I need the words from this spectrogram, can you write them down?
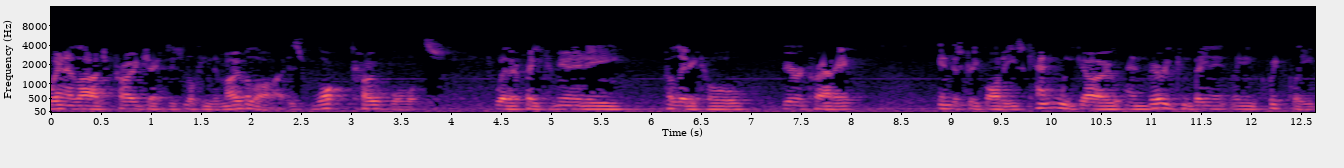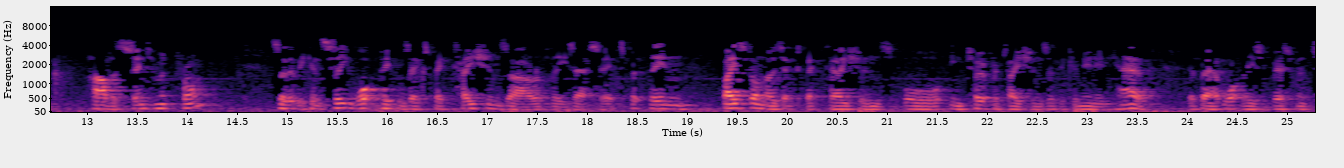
when a large project is looking to mobilise, what cohorts, whether it be community, political, bureaucratic, industry bodies, can we go and very conveniently and quickly harvest sentiment from? so that we can see what people's expectations are of these assets, but then based on those expectations or interpretations that the community have about what these investments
